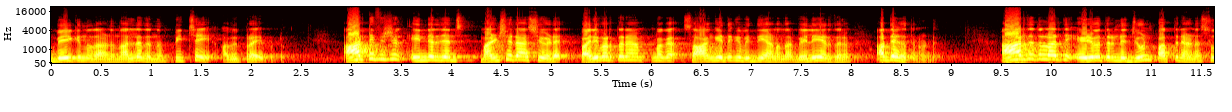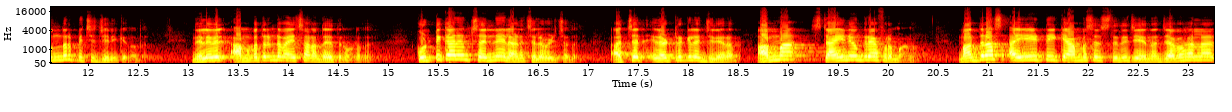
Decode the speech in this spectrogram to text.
ഉപയോഗിക്കുന്നതാണ് നല്ലതെന്ന് പിച്ചെ അഭിപ്രായപ്പെട്ടു. ആർട്ടിഫിഷ്യൽ ഇന്റലിജൻസ് മനുഷ്യരാശിയുടെ പരിവർത്തനാത്മക സാങ്കേതിക വിദ്യയാണെന്ന വിലയിരുത്തലും അദ്ദേഹത്തിനുണ്ട്. ആയിരത്തി തൊള്ളായിരത്തി എഴുപത്തിരണ്ട് ജൂൺ പത്തിനാണ് സുന്ദർ പിച്ചെ ജനിക്കുന്നത്. നിലവിൽ അമ്പത്തിരണ്ട് വയസ്സാണ് അദ്ദേഹത്തിനുള്ളത്. കുട്ടിക്കാലം ചെന്നൈയിലാണ് ചെലവഴിച്ചത്. അച്ഛൻ ഇലക്ട്രിക്കൽ എഞ്ചിനീയറും അമ്മ സ്റ്റൈനോഗ്രാഫറുമാണ് മദ്രാസ് ഐ ഐ ടി ക്യാമ്പസിൽ സ്ഥിതി ചെയ്യുന്ന ജവഹർലാൽ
